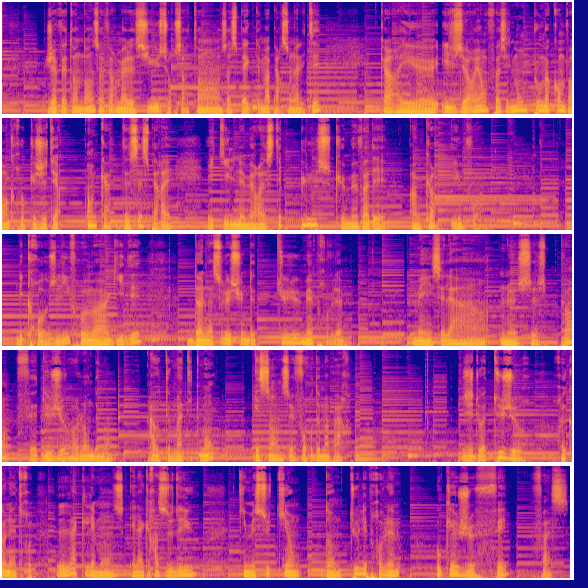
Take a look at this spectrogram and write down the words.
J'avais tendance à fermer les yeux sur certains aspects de ma personnalité, car euh, ils auraient facilement pu me convaincre que j'étais en cas désespéré et qu'il ne me restait plus que m'évader encore une fois. Les gros livres m'ont guidé dans la solution de tous mes problèmes. Mais cela ne se pas fait de jour au lendemain, automatiquement et sans effort de ma part. Je dois toujours reconnaître la clémence et la grâce de Dieu qui me soutient dans tous les problèmes auxquels je fais face.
